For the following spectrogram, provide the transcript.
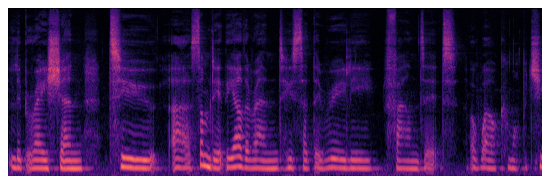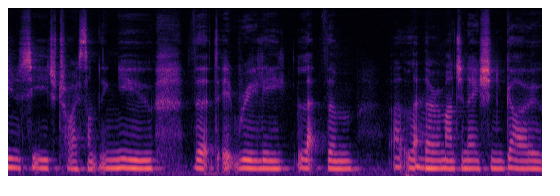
liberation to uh, somebody at the other end who said they really found it a welcome opportunity to try something new, that it really let them. Uh, let mm. their imagination go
